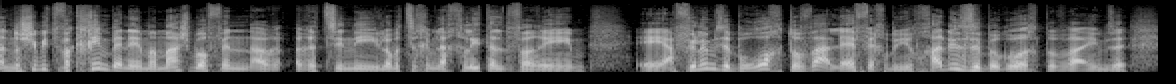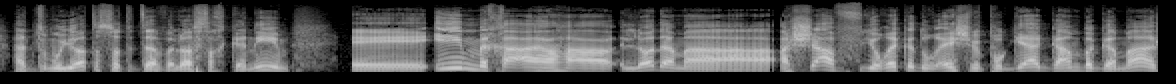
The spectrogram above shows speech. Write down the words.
אנשים מתווכחים ביניהם ממש באופן רציני, לא מצליחים להחליט על דברים, אה, אפילו אם זה ברוח טובה, להפך, במיוחד אם זה ברוח טובה, אם זה הדמויות עושות את זה אבל לא השחקנים, אה, אם ה- ה- לא יודע מה, אשף יורה כדור אש ופוגע גם בגמד,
